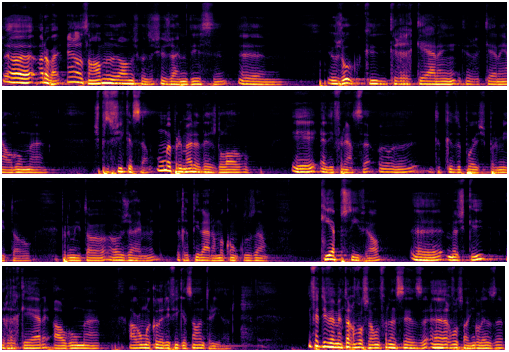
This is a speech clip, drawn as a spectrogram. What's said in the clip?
Uh, ora bem, em relação a algumas coisas que o Jaime disse, uh, eu julgo que, que, requerem, que requerem alguma especificação. Uma primeira, desde logo, é a diferença uh, de que depois permite ao permite ao, ao Jaime retirar uma conclusão que é possível, uh, mas que requer alguma, alguma clarificação anterior. Efetivamente, a Revolução Francesa, a Revolução Inglesa,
